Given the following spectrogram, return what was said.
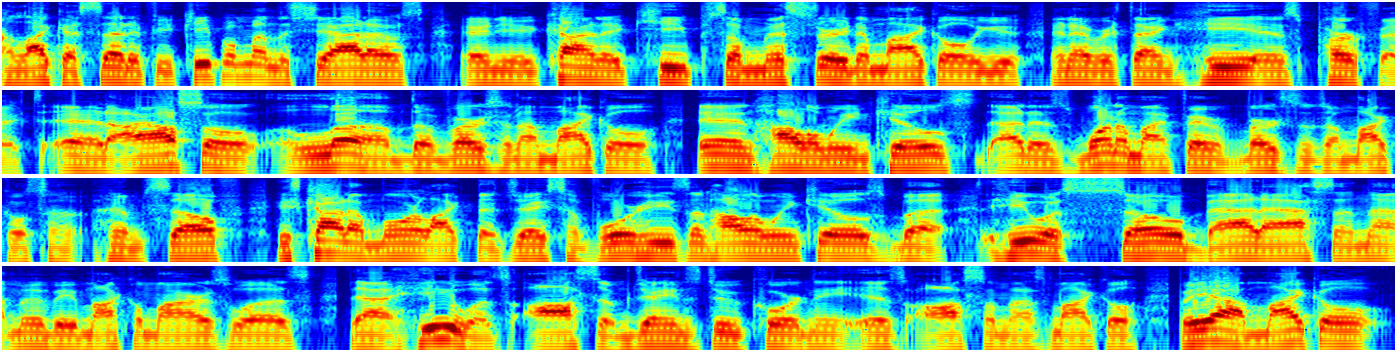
And like I said, if you keep him in the shadows and you kind of keep some mystery to Michael you and everything, he is perfect. And I also love the version of Michael in Halloween Kills. That is one of my favorite versions of Michael himself. He's kind of more like the Jason Voorhees in Halloween Kills, but he was so badass in that movie, Michael Myers was, that he was awesome. James Jude Courtney is awesome as Michael. But yeah, Michael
